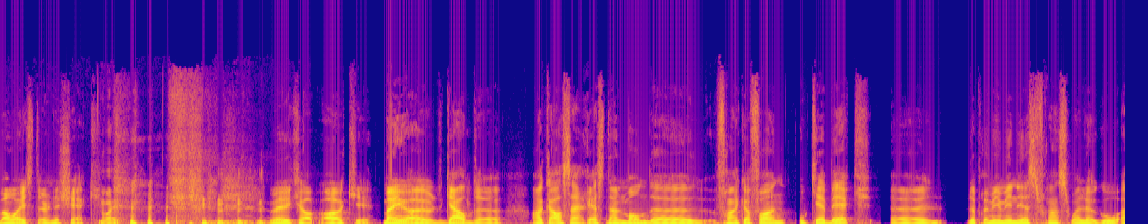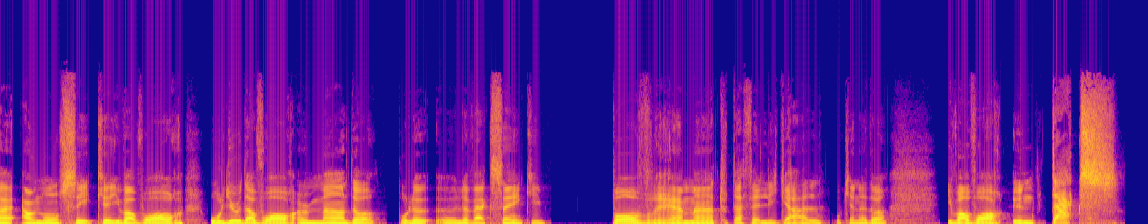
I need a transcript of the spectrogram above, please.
Ben ouais, c'était un échec. Ouais. mais, ok. Mais euh, regarde, euh, encore, ça reste dans le monde euh, francophone, au Québec le premier ministre François Legault a annoncé qu'il va avoir, au lieu d'avoir un mandat pour le, euh, vaccin, qui n'est pas vraiment tout à fait légal au Canada, il va avoir une taxe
